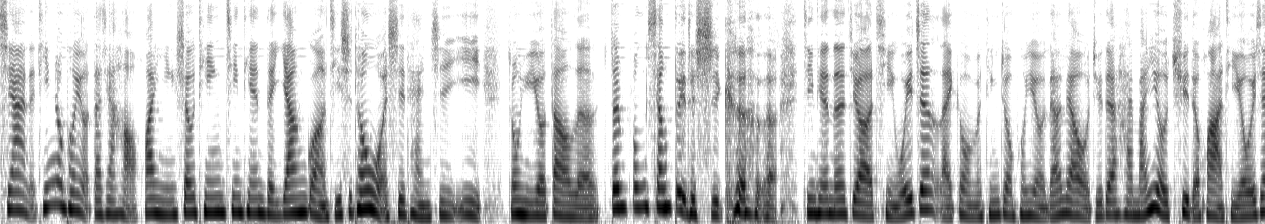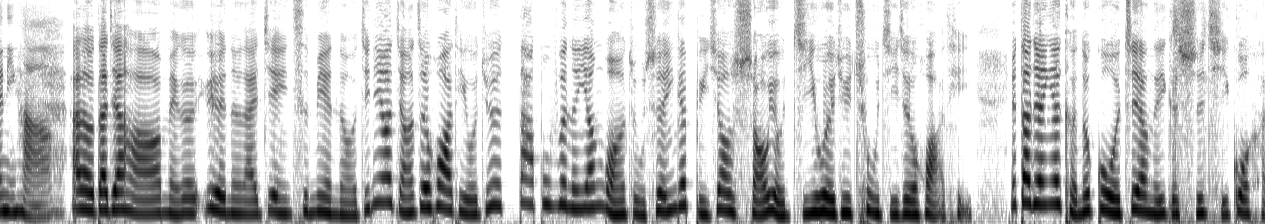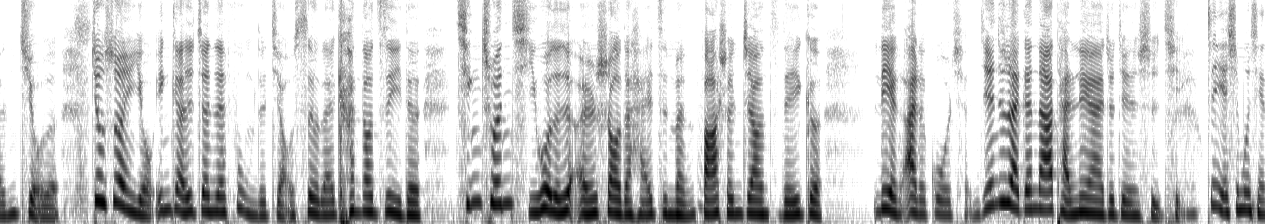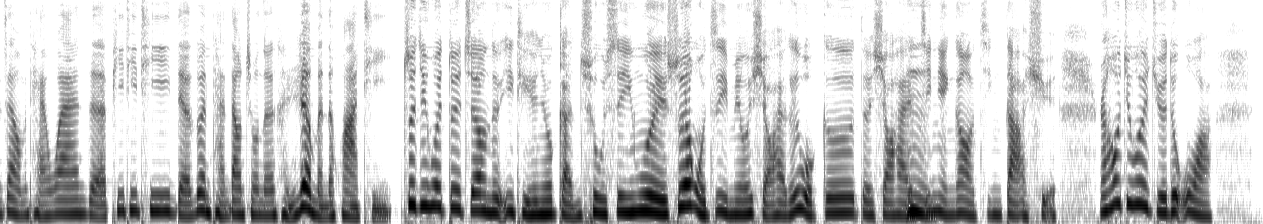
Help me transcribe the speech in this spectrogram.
亲爱的听众朋友，大家好，欢迎收听今天的央广即时通，我是谭志毅。终于又到了针锋相对的时刻了，今天呢就要请维珍来跟我们听众朋友聊聊，我觉得还蛮有趣的话题哦。维珍你好，Hello，大家好，每个月呢来见一次面哦。今天要讲的这个话题，我觉得大部分的央广的主持人应该比较少有机会去触及这个话题，因为大家应该可能都过这样的一个时期过很久了，就算有，应该是站在父母的角色来看到自己的。青春期或者是儿少的孩子们发生这样子的一个恋爱的过程，今天就在跟大家谈恋爱这件事情。这也是目前在我们台湾的 PTT 的论坛当中呢很热门的话题。最近会对这样的议题很有感触，是因为虽然我自己没有小孩，可是我哥的小孩今年刚好进大学，然后就会觉得哇。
